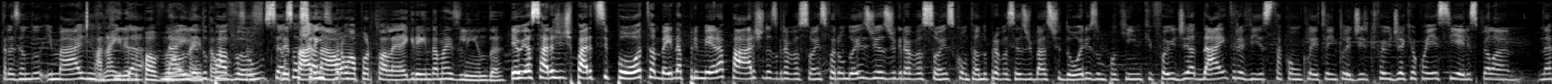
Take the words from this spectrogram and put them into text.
trazendo imagens Lá na aqui Ilha da- do Pavão, na Ilha né? do Então, Pavão, sensacional. para uma Porto Alegre ainda mais linda. Eu e a Sara a gente participou também da primeira parte das gravações. Foram dois dias de gravações, contando pra vocês de bastidores um pouquinho, que foi o dia da entrevista com o Cleiton e Cledir, que foi o dia que eu conheci eles pela né,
